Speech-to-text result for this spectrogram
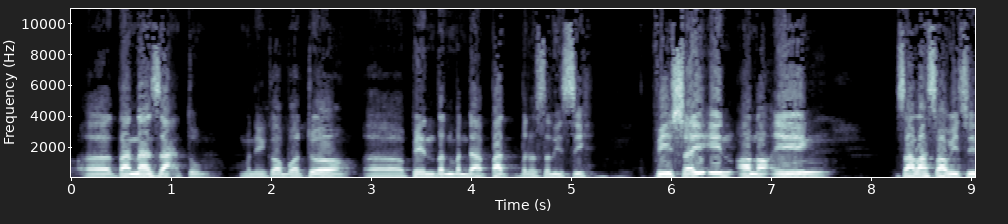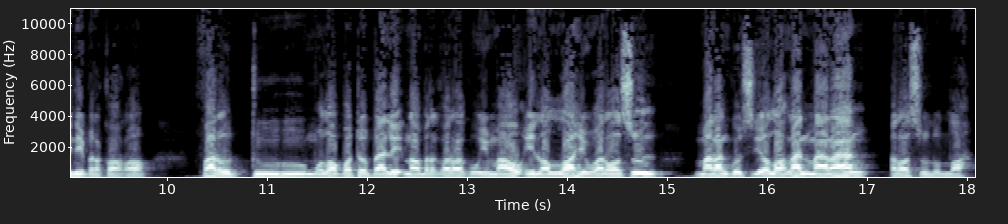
uh, tanaza'tum menika padha uh, benten pendapat berselisih fi syai'in ana ing salah sawijine perkara farudduhu mula padha balikna perkara kuwi mau ilallahi wa rasul marang Gusti Allah lan marang Rasulullah.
